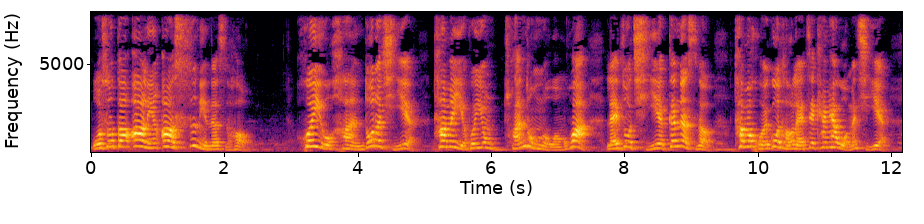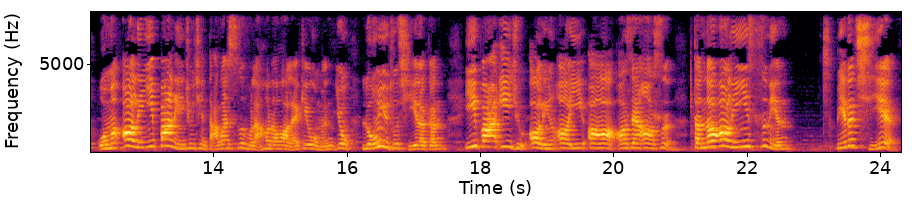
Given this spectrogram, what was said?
我说到二零二四年的时候，会有很多的企业，他们也会用传统的文化来做企业根的时候，他们回过头来再看看我们企业。我们二零一八年就请达观师傅，然后的话来给我们用《龙语》做企业的根，一八一九二零二一二二二三二四。等到二零一四年，别的企业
